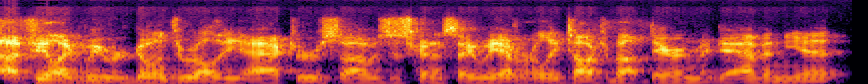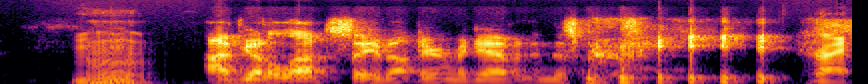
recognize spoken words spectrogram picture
I feel like we were going through all the actors, so I was just going to say we haven't really talked about Darren McGavin yet. Mm. I've got a lot to say about Darren McGavin in this movie, Right.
